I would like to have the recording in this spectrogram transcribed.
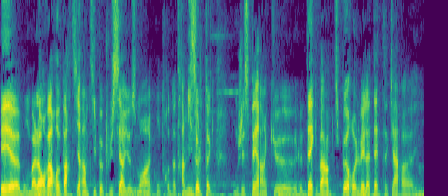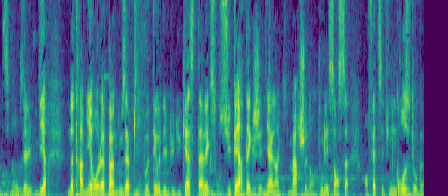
Et euh, bon bah là on va repartir un petit peu plus sérieusement contre notre ami Zoltug. Donc j'espère que euh, le deck va un petit peu relever la tête car sinon vous allez vous dire notre ami Rollup hein, nous a pipoté au début du cast avec son super deck génial hein, qui marche dans tous les sens. En fait, c'est une grosse daube.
